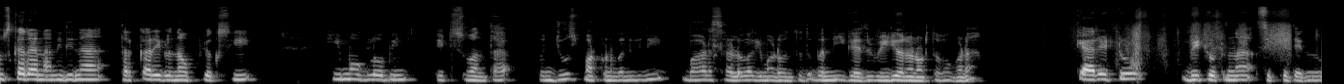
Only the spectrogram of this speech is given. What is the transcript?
ನಮಸ್ಕಾರ ನಾನು ದಿನ ತರಕಾರಿಗಳನ್ನ ಉಪಯೋಗಿಸಿ ಹಿಮೋಗ್ಲೋಬಿನ್ ಹೆಚ್ಚಿಸುವಂಥ ಒಂದು ಜ್ಯೂಸ್ ಮಾಡ್ಕೊಂಡು ಬಂದಿದ್ದೀನಿ ಭಾಳ ಸರಳವಾಗಿ ಮಾಡುವಂಥದ್ದು. ಬನ್ನಿ, ಈಗ ಇದ್ರ ವಿಡಿಯೋನ ನೋಡ್ತಾ ಹೋಗೋಣ. ಕ್ಯಾರೆಟು, ಬೀಟ್ರೂಟನ್ನ ಸಿಪ್ಪೆ ತೆಗೆದು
